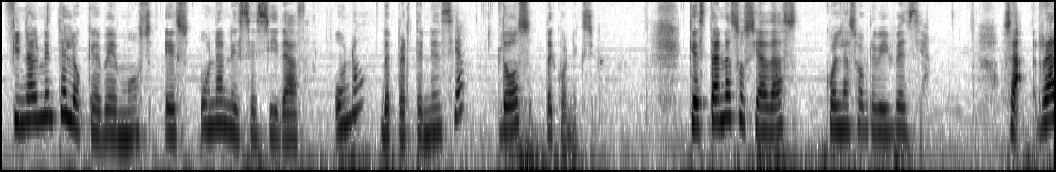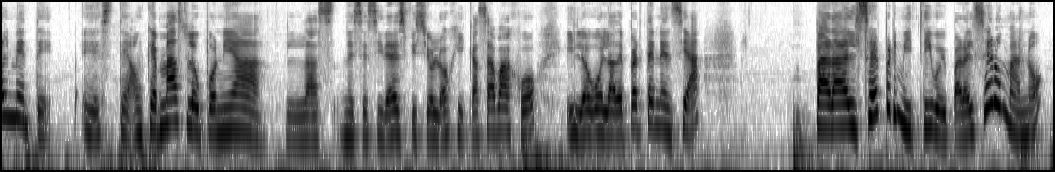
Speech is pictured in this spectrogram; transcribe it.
finalmente lo que vemos es una necesidad, uno, de pertenencia, dos, de conexión, que están asociadas con la sobrevivencia. O sea, realmente, este, aunque Maslow ponía las necesidades fisiológicas abajo y luego la de pertenencia, para el ser primitivo y para el ser humano,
